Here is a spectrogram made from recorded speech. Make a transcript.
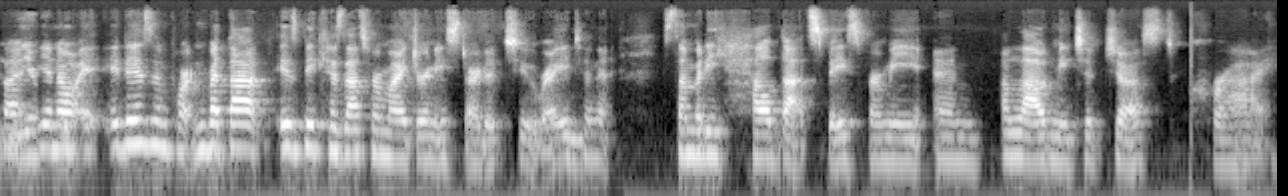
but you know, it, it is important. But that is because that's where my journey started too, right? Mm-hmm. And it, somebody held that space for me and allowed me to just cry.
